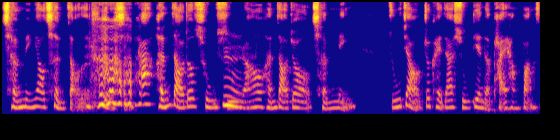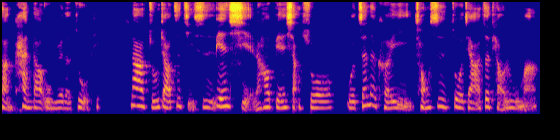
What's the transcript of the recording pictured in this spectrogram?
成名要趁早的个性，他很早就出书，然后很早就成名，主角就可以在书店的排行榜上看到五月的作品。那主角自己是边写，然后边想说：“我真的可以从事作家这条路吗？”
